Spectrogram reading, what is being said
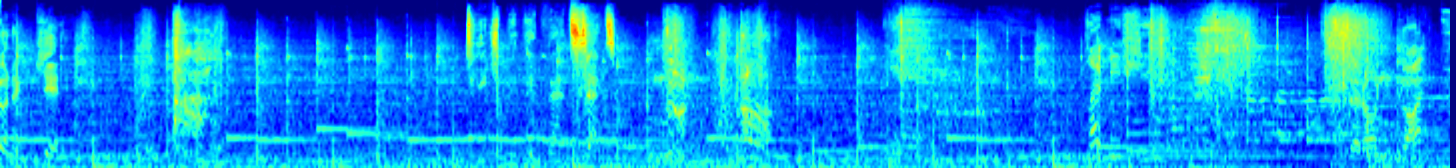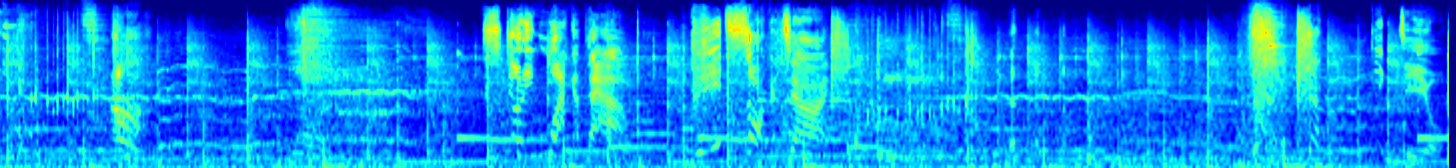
Gonna get it. Ah! Teach me the advanced sets. Ah! Let me heal. Is that all you got? Ah! Stunning whack-a-pow! It's Sokka time! Big deal.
